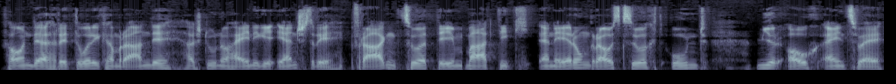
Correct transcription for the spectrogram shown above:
von der Rhetorik am Rande hast du noch einige ernstere Fragen zur Thematik Ernährung rausgesucht und mir auch ein, zwei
